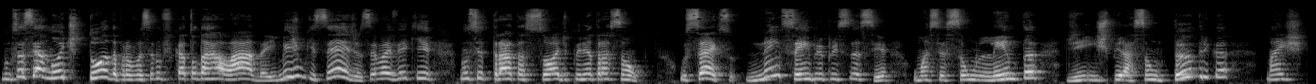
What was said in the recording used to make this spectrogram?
Não precisa ser a noite toda para você não ficar toda ralada. E mesmo que seja, você vai ver que não se trata só de penetração. O sexo nem sempre precisa ser uma sessão lenta de inspiração tântrica, mas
